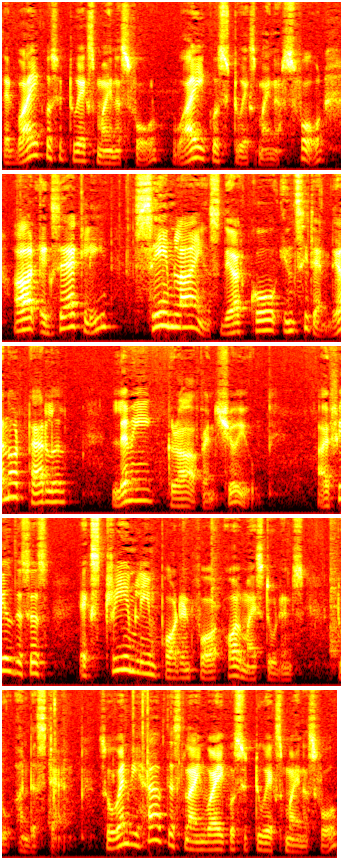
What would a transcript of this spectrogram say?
that y equals to 2x minus 4, y equals to 2x minus 4 are exactly same lines. They are coincident. They are not parallel. Let me graph and show you. I feel this is extremely important for all my students to understand. So when we have this line y equals to 2x minus 4,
